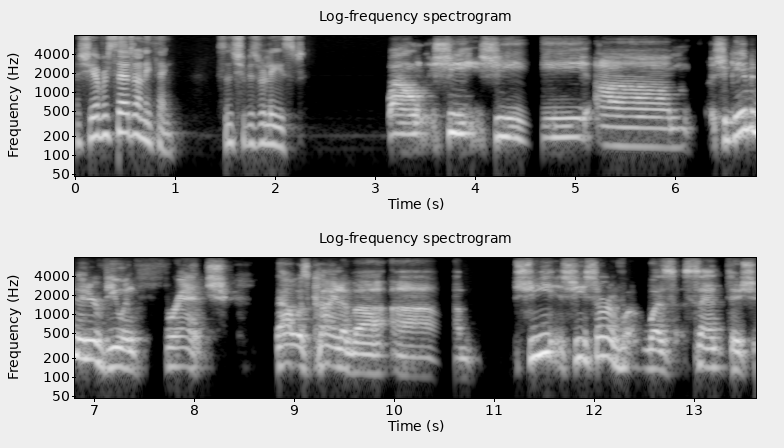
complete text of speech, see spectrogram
Has she ever said anything since she was released? Well, she she um she gave an interview in French. That was kind of a, a, a she she sort of was sent to sh-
